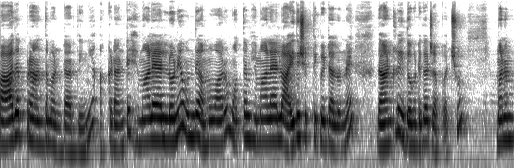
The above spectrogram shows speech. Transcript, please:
పాద ప్రాంతం అంటారు దీన్ని. అక్కడ అంటే హిమాలయాల్లోనే ఉంది అమ్మవారు. మొత్తం హిమాలయాల్లో ఐదు శక్తిపీఠాలు ఉన్నాయి. దాంట్లో ఇదొకటిగా చెప్పచ్చు. మనం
